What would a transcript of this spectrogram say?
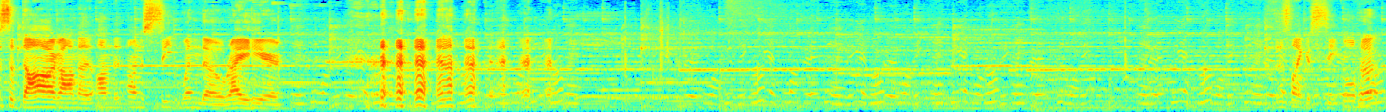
Just a dog on the on the on the seat window right here. Is this like a sequel hook?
